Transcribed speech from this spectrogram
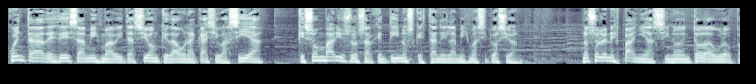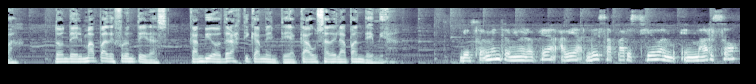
Cuenta desde esa misma habitación que da una calle vacía que son varios los argentinos que están en la misma situación. No solo en España, sino en toda Europa, donde el mapa de fronteras cambió drásticamente a causa de la pandemia. Virtualmente la Unión Europea había desaparecido en, en, marzo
